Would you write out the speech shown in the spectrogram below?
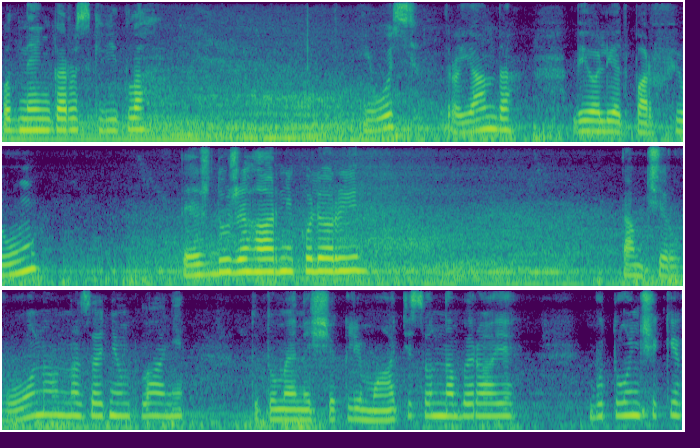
Одненька розквітла. І ось троянда Violet Parfum. Теж дуже гарні кольори. Там червона на задньому плані. Тут у мене ще кліматіс он набирає бутончиків.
